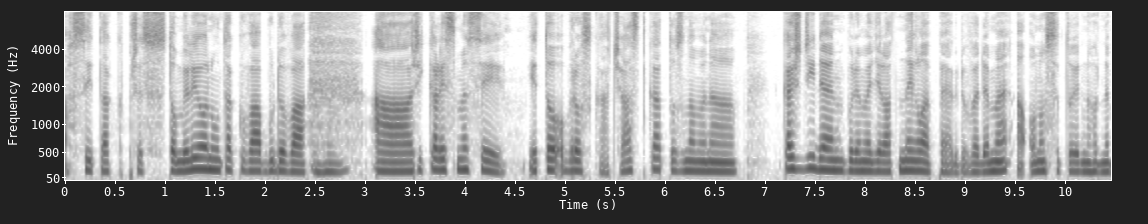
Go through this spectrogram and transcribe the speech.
asi tak přes 100 milionů taková budova. Mm-hmm. A říkali jsme si, je to obrovská částka, to znamená, každý den budeme dělat nejlépe, jak dovedeme a ono se to jednoho dne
